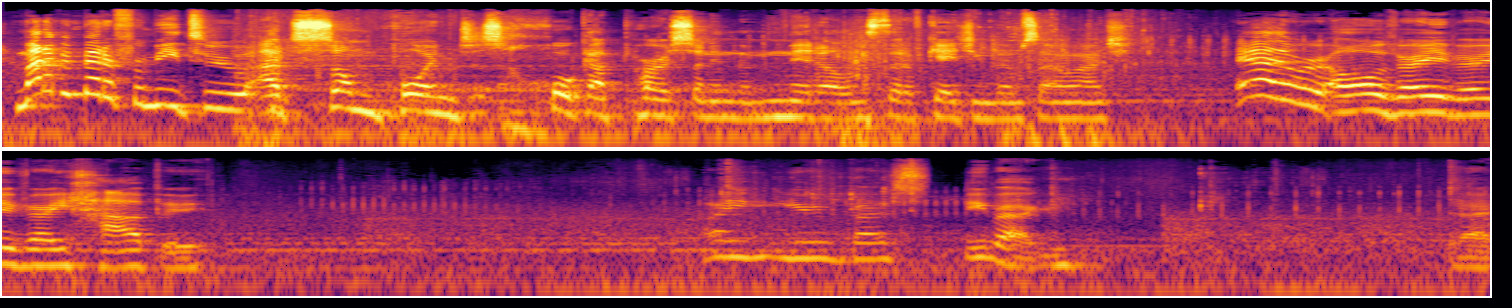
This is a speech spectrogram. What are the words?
It might have been better for me to, at some point, just hook a person in the middle instead of caging them so much. Yeah, they were all very, very, very happy. Why you guys debagging? Did I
